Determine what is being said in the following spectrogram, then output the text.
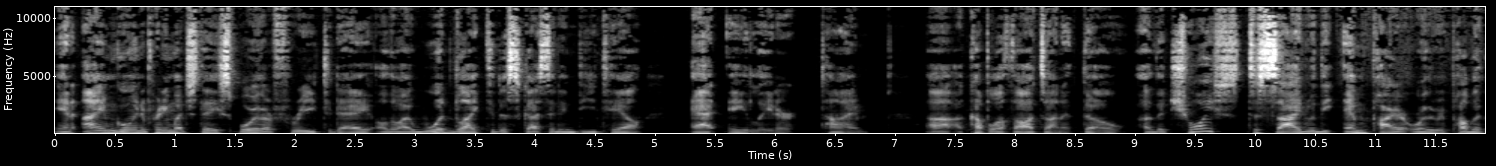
And I'm going to pretty much stay spoiler free today, although I would like to discuss it in detail at a later time. Uh, a couple of thoughts on it though. Uh, the choice to side with the Empire or the Republic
